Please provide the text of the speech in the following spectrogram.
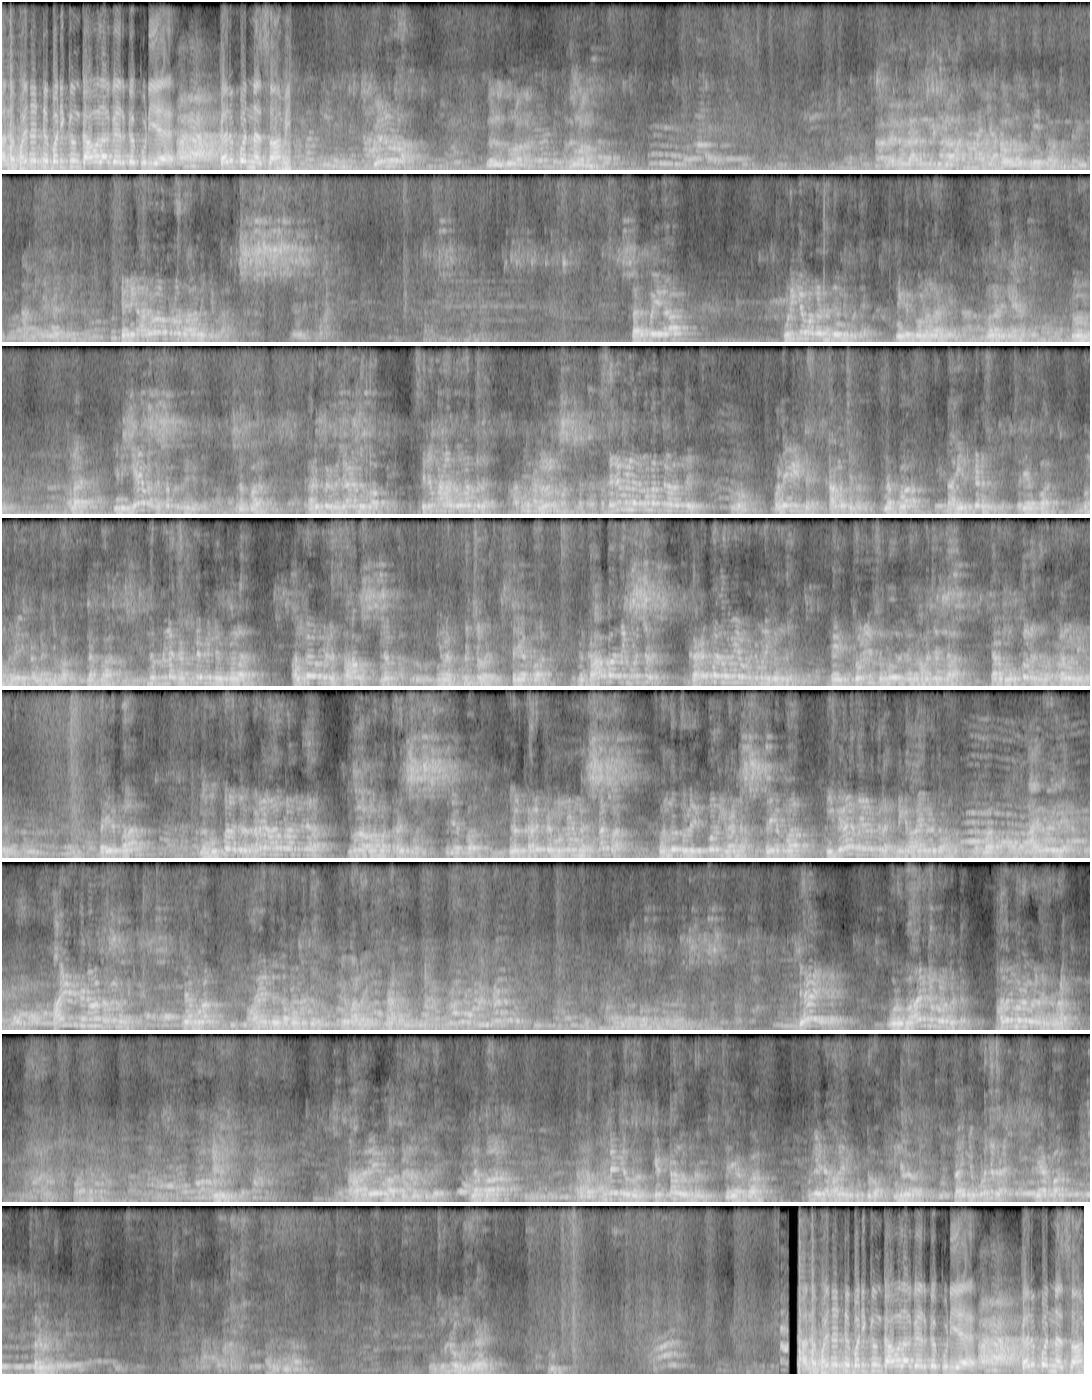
அந்த பதினெட்டு படிக்கும் காவலாக இருக்கக்கூடிய கருப்பண்ண சாமி. சரி அறுபது ரூபா தானே நிற்கிறா கருப்பையா குடிக்க மாட்டேன் சத்தியம் பண்ணி கொடுத்தேன். நிகழ்ச்சி ஒழுங்கா இருக்கேன். ஒழுங்கா இருக்கேன்? ம். ஆனால் என்னை ஏன் இவ்வளோ கஷ்டப்படுறேன்னு கேட்டேன்? என்னப்பா? கருப்பை விளையாண்டு பார்ப்பேன். சிறுமுள்ள ரூபத்தில். ம், சிறுமுள்ள ரூபத்தில் வந்து மனைவி மனைவிகிட்ட காமிச்சேன் நான். என்னப்பா? நான் இருக்கேன்னு சொன்னேன். சரியாப்பா? உன் மனைவி கண்டஞ்சு பார்க்கணும் என்னப்பா? இந்த பிள்ளை கட்டின வீட்டில் இருக்கனால அங்கே உள்ள சாபம். என்னப்பா? இவனை பிடிச்சி வருது. சரியாப்பா? நான் காப்பாற்றி கொடுத்து கருப்பசாமி மட்டு மணிக்கு வந்து ஏய் தொழில் சொந்த அமைச்சிருந்தா யாரும் முப்பது லட்சம் ரூபா கடன் வாங்கி சரியாப்பா அந்த முப்பது லட்ச ரூபா கடன் ஆகக்கூடாதுன்னு இவ்வளோ காலமாக தடுத்து வந்து சரியாப்பா இவங்களுக்கு கருப்பை முன்னே என்னப்பா சொந்த தொழில் இப்போதைக்கு வேண்டாம். சரியாப்பா நீ வேலை செய்கிற இடத்துல இன்னைக்கு ஆயிரம் ரூபாய் தரணும். என்னப்பா ஆயிரம் ரூபாய் இல்லையா? ஆயிரத்தி ஐநூறுவா தரணும் நினைக்கிறேன். சரியாப்பா ஆயிரத்தி ஐநூறு சம்பளம் கொடுத்து நீ வேலை டேய் ஒரு வாரிசு புறப்பட்டேன். அதன் பிறகு வேலை ஆறே மாசம் பொறுத்துக்கு என்னப்பா? அந்த பிள்ளைகிட்ட ஒரு கெட்டது ஒன்று இருக்கு. சரியாப்பா? பிள்ளைய ஆலயம் கூப்பிட்டு வா. இந்த தடவை நான் இங்கே பிடிச்சிக்கிறேன். சரியாப்பா? சரி பண்ணி தரேன். நீ சுட்டு பிடிச்சிக்கிறேன் அந்த பதினெட்டு படிக்கும் காவலாக இருக்கக்கூடிய கருப்பண்ண சாமி.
